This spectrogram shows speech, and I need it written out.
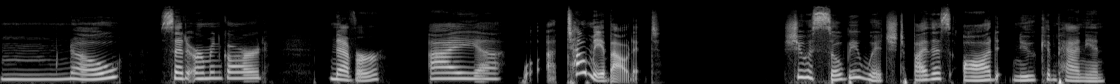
Mm, no, said Ermengarde. Never. I, uh, well, uh, tell me about it. She was so bewitched by this odd new companion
